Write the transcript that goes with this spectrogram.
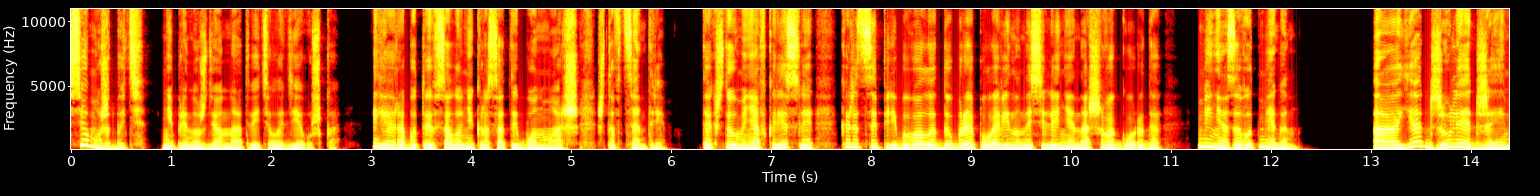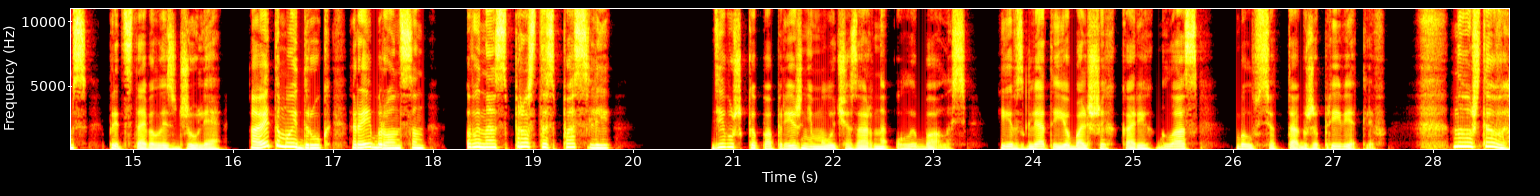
Все может быть», — непринужденно ответила девушка. «Я работаю в салоне красоты Бон Марш, что в центре. Так что у меня в кресле, кажется, перебывала добрая половина населения нашего города. Меня зовут Меган». «А я Джулия Джеймс», — представилась Джулия. «А это мой друг, Рэй Бронсон. Вы нас просто спасли». Девушка по-прежнему лучезарно улыбалась, и взгляд ее больших карих глаз был все так же приветлив. «Ну что вы,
